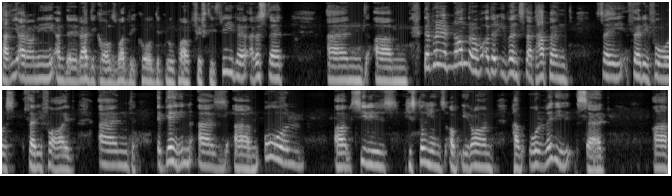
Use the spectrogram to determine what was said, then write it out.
Taqi Arani and the radicals, what we call the group of 53, were arrested. And um, there were a number of other events that happened, say 34, 35. And again, as um, all uh, serious historians of Iran have already said, uh,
